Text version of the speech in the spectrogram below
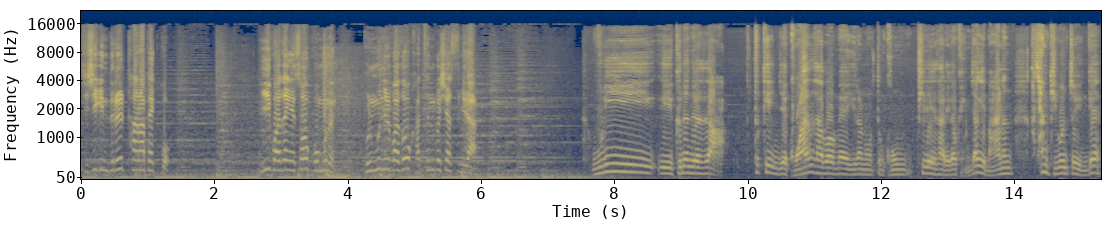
지식인들을 탄압했고 이 과정에서 고문은 불문율과도 같은 것이었습니다. 우리 그런 데서 특히 이제 공안사범에 이런 어떤 피해 사례가 굉장히 많은 가장 기본적인 게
